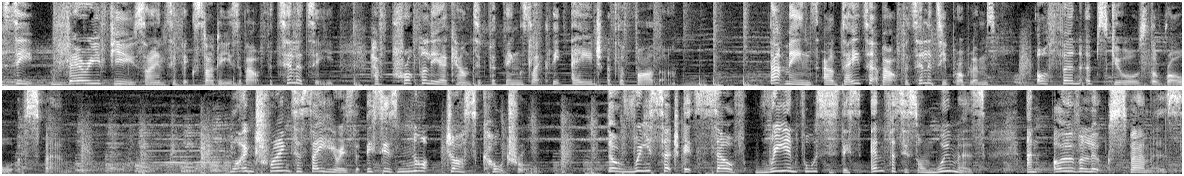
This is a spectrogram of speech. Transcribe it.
See, very few scientific studies about fertility have properly accounted for things like the age of the father. That means our data about fertility problems often obscures the role of sperm. What I'm trying to say here is that this is not just cultural. The research itself reinforces this emphasis on wombers and overlooks spermers.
